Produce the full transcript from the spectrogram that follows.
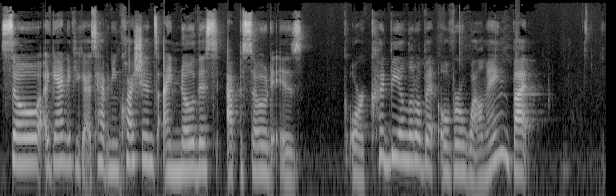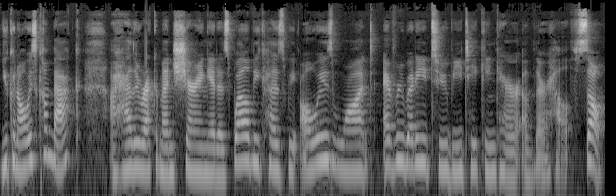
So again, if you guys have any questions, I know this episode is or could be a little bit overwhelming, but you can always come back. I highly recommend sharing it as well because we always want everybody to be taking care of their health. So,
